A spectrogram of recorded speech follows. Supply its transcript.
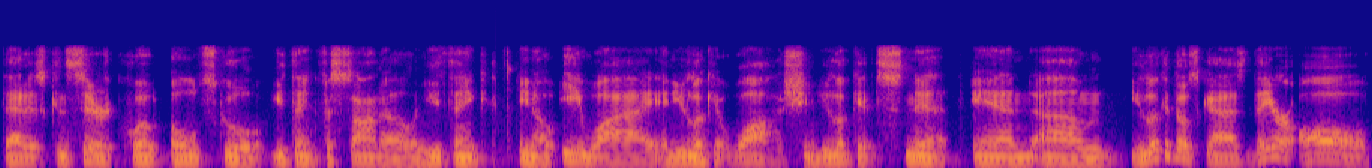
that is considered quote old school. You think Fasano and you think you know EY and you look at Wash and you look at Snit and um, you look at those guys. They are all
